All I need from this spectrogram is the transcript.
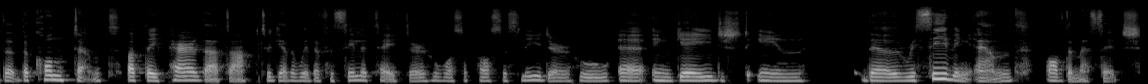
the, the content, but they paired that up together with a facilitator who was a process leader who uh, engaged in the receiving end of the message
